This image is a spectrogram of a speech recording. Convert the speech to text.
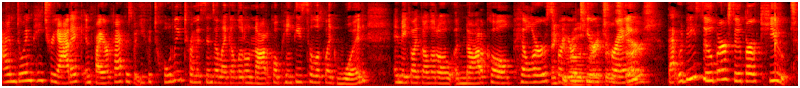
I'm doing patriotic and firecrackers, but you could totally turn this into like a little nautical, paint these to look like wood and make like a little nautical pillars Thank for you, your Rosemary, tier tray. That would be super, super cute.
